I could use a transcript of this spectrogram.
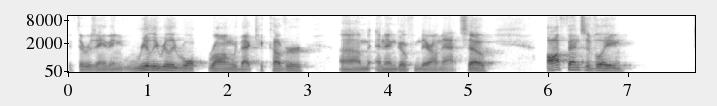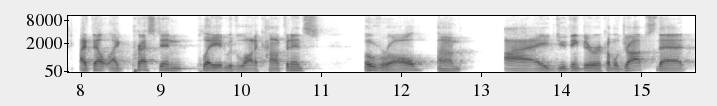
if there was anything really, really wrong with that kick cover, um, and then go from there on that. So, offensively, I felt like Preston played with a lot of confidence overall. Um, I do think there were a couple drops that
